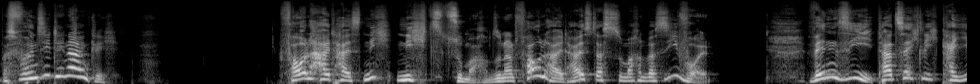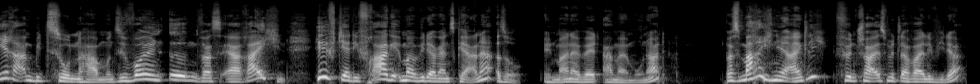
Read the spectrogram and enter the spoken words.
Was wollen Sie denn eigentlich? Faulheit heißt nicht, nichts zu machen, sondern Faulheit heißt, das zu machen, was Sie wollen. Wenn Sie tatsächlich Karriereambitionen haben und Sie wollen irgendwas erreichen, hilft ja die Frage immer wieder ganz gerne, also in meiner Welt einmal im Monat, was mache ich denn hier eigentlich für einen Scheiß mittlerweile wieder,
